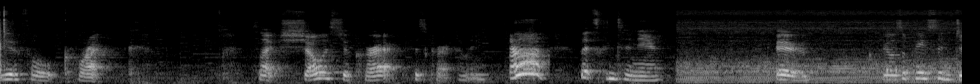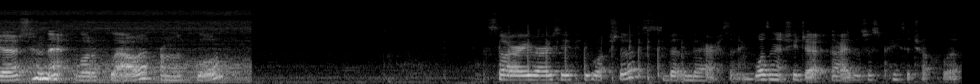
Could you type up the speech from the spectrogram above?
beautiful crack. It's like, show us your crack. His crack, I mean. Ah! Let's continue. Ew. There was a piece of dirt in that lot of flour from the floor. Sorry, Rosie, if you watch this. A bit embarrassing. Wasn't actually dirt guys. It was just a piece of chocolate.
